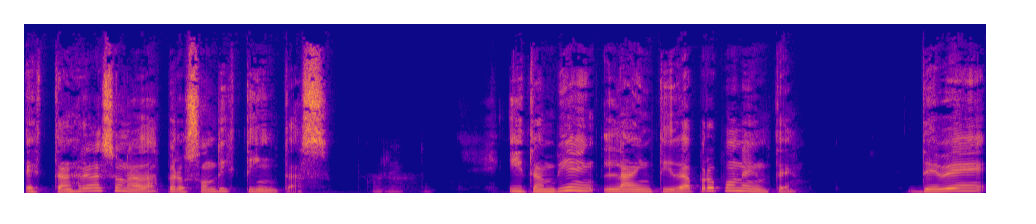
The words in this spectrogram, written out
están relacionadas, pero son distintas. Correcto. Y también la entidad proponente debe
